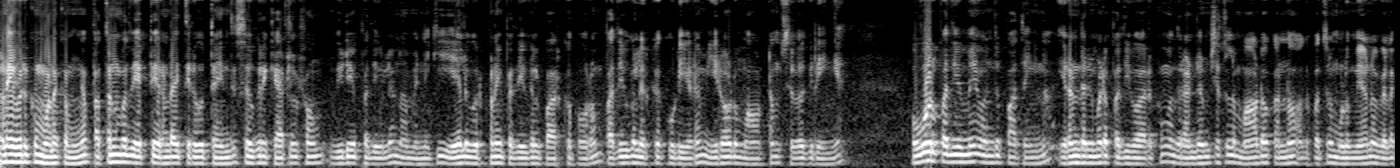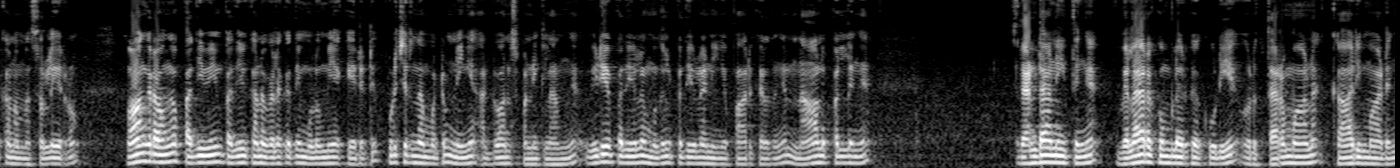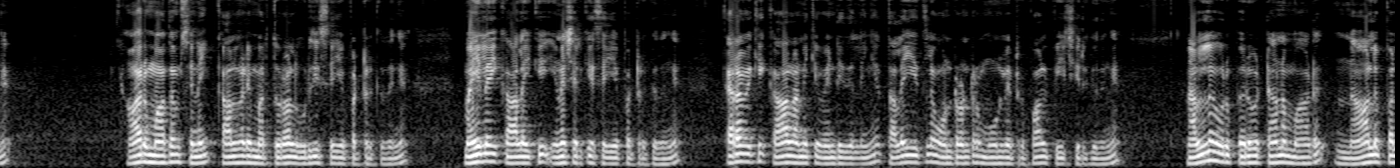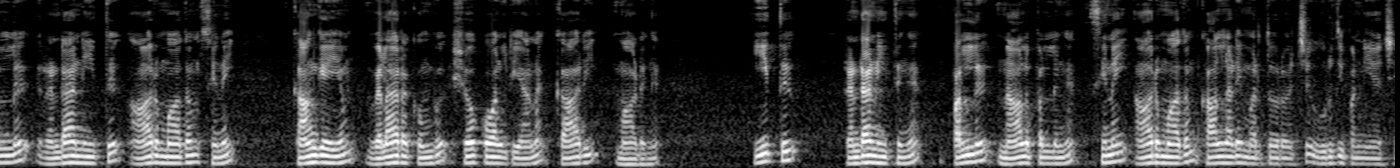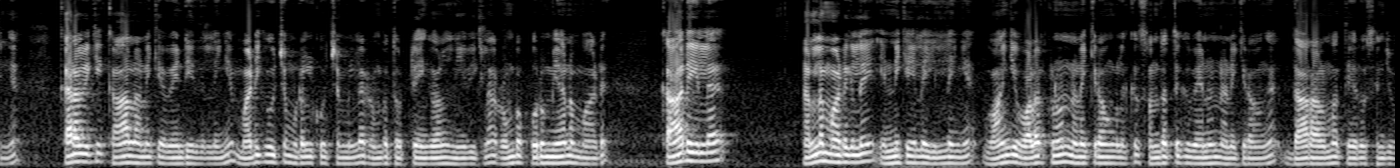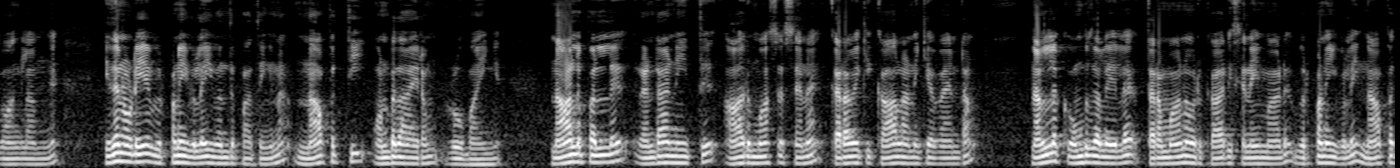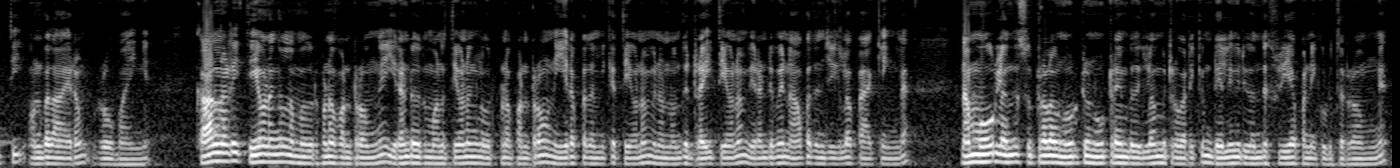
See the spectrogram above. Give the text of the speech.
அனைவருக்கும் வணக்கம்ங்க. பத்தொன்பது எட்டு இரண்டாயிரத்தி இருபத்தைந்து சிவகிரி கேட்டல் ஃபார்ம் வீடியோ பதிவில் நாம் இன்றைக்கி ஏழு விற்பனை பதிவுகள் பார்க்க போகிறோம் பதிவுகள் இருக்கக்கூடிய இடம் ஈரோடு மாவட்டம் சிவகிரிங்க. ஒவ்வொரு பதிவுமே வந்து பார்த்திங்கன்னா இரண்டு நிமிட பதிவாக இருக்கும். அது ரெண்டு நிமிஷத்தில் மாடோ கண்ணோ அதை பற்றி முழுமையான விளக்கம் நம்ம சொல்லிடுறோம். வாங்குறவங்க பதிவையும் பதிவுக்கான விளக்கத்தையும் முழுமையாக கேட்டுட்டு பிடிச்சிருந்தா மட்டும் நீங்கள் அட்வான்ஸ் பண்ணிக்கலாமுங்க. வீடியோ பதிவில் முதல் பதிவில் நீங்கள் பார்க்குறதுங்க நாலு பல்லுங்க. ரெண்டாநீத்துங்க நீத்துங்க. கொம்பில் இருக்கக்கூடிய ஒரு தரமான காரி மாடுங்க. ஆறு மாதம் சினை கால்நடை மருத்துவரால் உறுதி செய்யப்பட்டிருக்குதுங்க. மயிலை காலைக்கு இனச்சேர்க்கை செய்யப்பட்டிருக்குதுங்க. கறவைக்கு கால் அணைக்க வேண்டியதில்லைங்க. தலையீத்தில் ஒன்றொன்றரை மூணு லிட்டர் பால் பீச்சிருக்குதுங்க. நல்ல ஒரு பெருவட்டான மாடு. நாலு பல்லு ரெண்டாம் நீத்து ஆறு மாதம் சினை காங்கேயம் வெளார கொம்பு ஷோ குவாலிட்டியான காரி மாடுங்க. ஈத்து ரெண்டாம் நீத்துங்க. பல்லு நாலு பல்லுங்க. சினை ஆறு மாதம் கால்நடை மருத்துவரை வச்சு உறுதி பண்ணியாச்சுங்க. கறவைக்கு கால் அணைக்க வேண்டியது இல்லைங்க மடி கூச்சம் உடல் கூச்சம் இல்லை. ரொம்ப தொட்டு எங்கேனாலும் நீவிக்கலாம். ரொம்ப பொறுமையான மாடு. காரையில் நல்ல மாடுகளே எண்ணிக்கையில் இல்லைங்க. வாங்கி வளர்க்கணும்னு நினைக்கிறவங்களுக்கு சொந்தத்துக்கு வேணும்னு நினைக்கிறவங்க தாராளமாக தேர்வு செஞ்சு வாங்கலாமுங்க. இதனுடைய விற்பனை விலை வந்து பார்த்திங்கன்னா நாற்பத்தி ஒன்பதாயிரம் ரூபாய்ங்க. நாலு பல்லு ரெண்டாம் நீத்து ஆறு மாத செனை. கறவைக்கு கால் அணைக்க வேண்டாம். நல்ல கொம்பு தலையில் தரமான ஒரு காரி சினை மாடு. விற்பனை விலை நாற்பத்தி ஒன்பதாயிரம் ரூபாய்ங்க. கால்நடை தீவனங்கள் நம்ம விற்பனை பண்ணுறோங்க இரண்டு விதமான தீவனங்கள் விற்பனை பண்ணுறோம் ஒன்று ஈரப்பதமிக்க தீவனம் இன்னொன்று வந்து ட்ரை தீவனம். இரண்டுமே நாற்பத்தஞ்சு கிலோ பேக்கிங்கில் நம்ம ஊர்லேருந்து சுற்றுலா நூறு டு நூற்றி ஐம்பது கிலோமீட்டர் வரைக்கும் டெலிவரி வந்து ஃப்ரீயாக பண்ணி கொடுத்துட்றோங்க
